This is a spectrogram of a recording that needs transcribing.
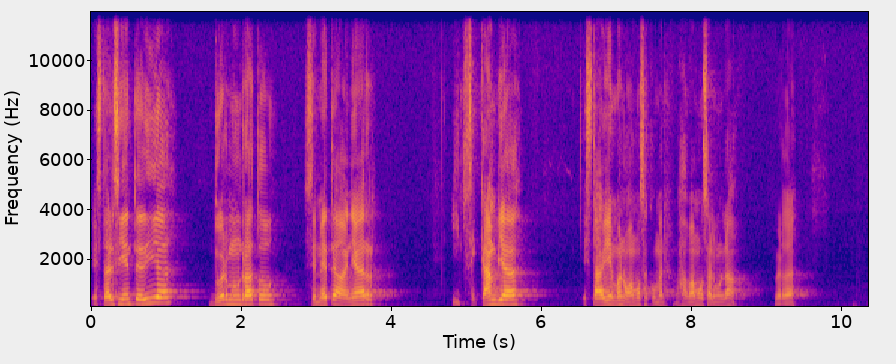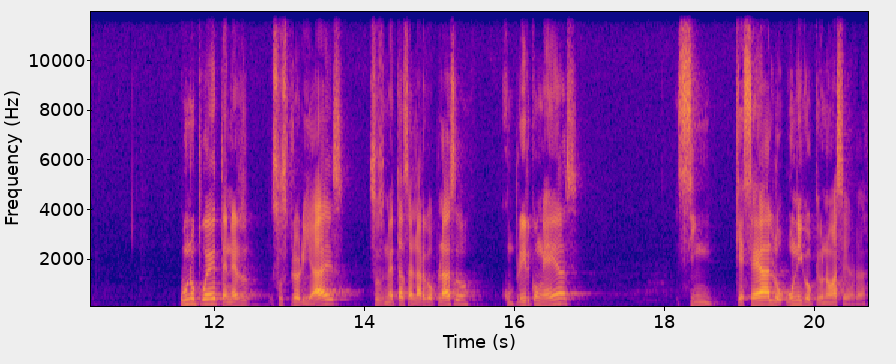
Está el siguiente día duerme un rato, se mete a bañar y se cambia, está bien, bueno, vamos a comer, ah, vamos a algún lado, ¿verdad? Uno puede tener sus prioridades, sus metas a largo plazo, cumplir con ellas, sin que sea lo único que uno hace, ¿verdad?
